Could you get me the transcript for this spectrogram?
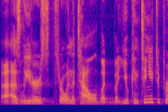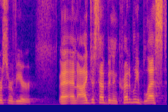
uh, as leaders, throw in the towel, but, but you continue to persevere. And, and I just have been incredibly blessed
